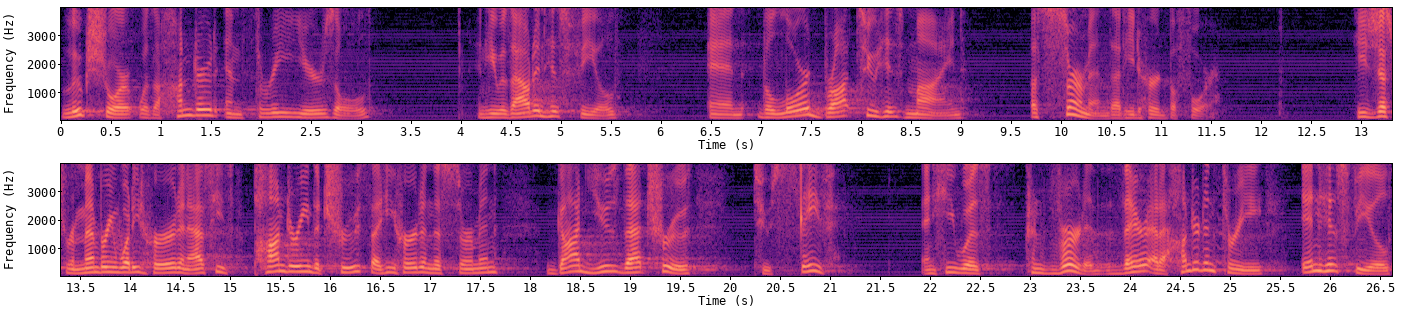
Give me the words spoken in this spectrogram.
Luke Short was 103 years old, and he was out in his field, and the Lord brought to his mind a sermon that he'd heard before. He's just remembering what he'd heard, and as he's pondering the truth that he heard in this sermon, God used that truth to save him. And he was converted there at 103 in his field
